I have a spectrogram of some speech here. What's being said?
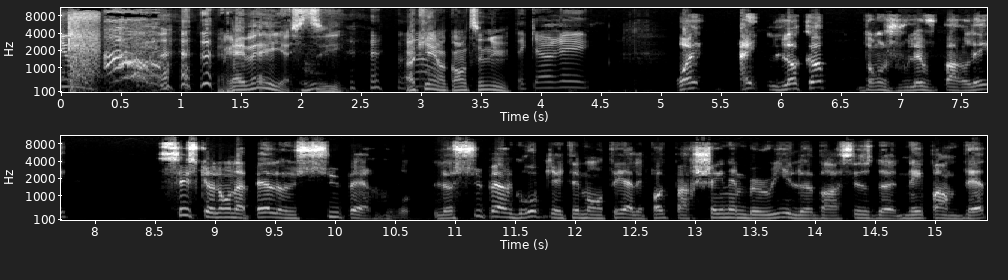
you! Réveille, Asti. OK, on continue. T'es carré. Ouais. Hey, Lock Up, dont je voulais vous parler, c'est ce que l'on appelle un super groupe. Le super groupe qui a été monté à l'époque par Shane Embury, le bassiste de Napalm Death,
